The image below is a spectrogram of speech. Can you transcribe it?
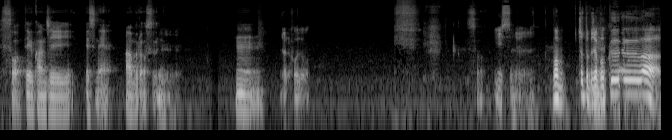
そうっていう感じですね。アーブロス。うん。なるほど。そう。いいっすね。まあ、ちょっとじゃあうん僕は、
